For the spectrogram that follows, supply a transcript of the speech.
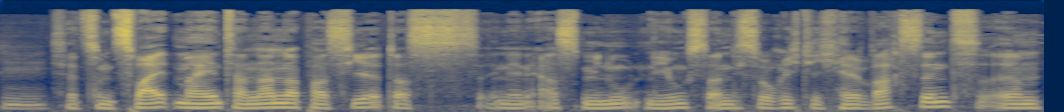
Hm. Ist jetzt zum zweiten Mal hintereinander passiert, dass in den ersten Minuten die Jungs da nicht so richtig hellwach sind. Ähm,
